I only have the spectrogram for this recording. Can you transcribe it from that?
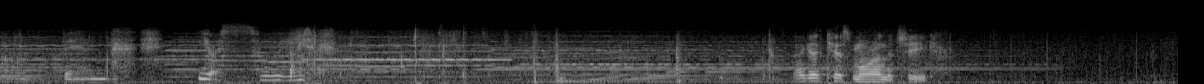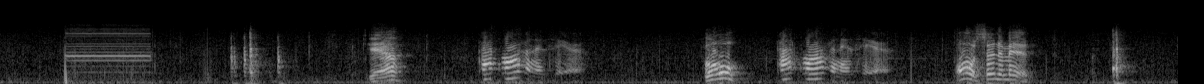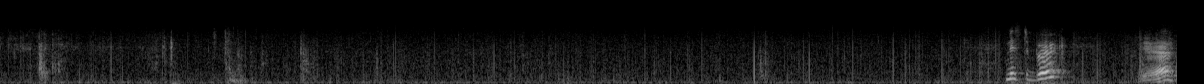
Oh, Ben, you're sweet. I get kissed more on the cheek. Yeah? Pat Marvin is here. Who? Pat Marvin is here. Oh, send him in. Mr. Burke, Yeah?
